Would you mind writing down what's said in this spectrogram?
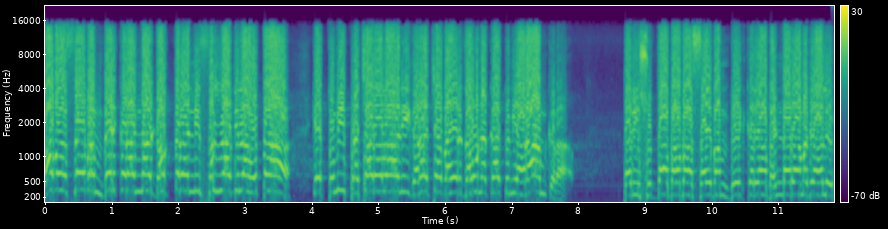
बाबासाहेब आंबेडकरांना डॉक्टरांनी सल्ला दिला होता. की तुम्ही प्रचाराला आणि घराच्या बाहेर जाऊ नका तुम्ही आराम करा. तरी सुद्धा बाबासाहेब आंबेडकर या भंडाऱ्यामध्ये आले.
